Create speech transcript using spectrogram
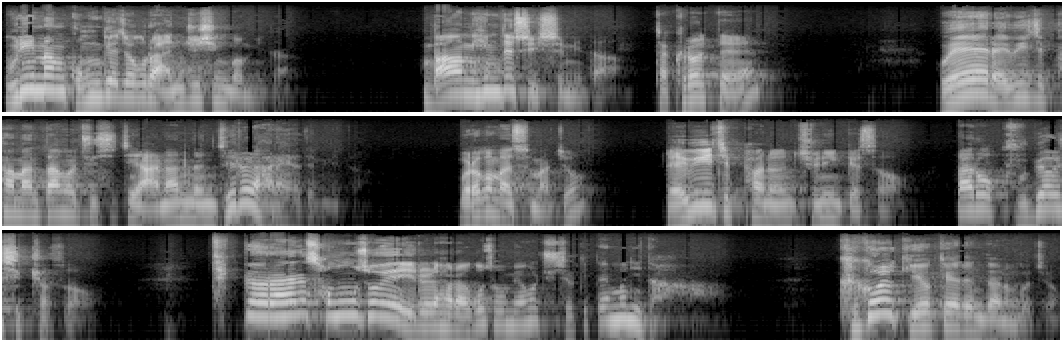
우리만 공개적으로 안 주신 겁니다. 마음이 힘들 수 있습니다. 자, 그럴 때 왜 레위 지파만 땅을 주시지 않았는지를 알아야 됩니다. 뭐라고 말씀하죠? 레위 지파는 주님께서 따로 구별시켜서 특별한 성소의 일을 하라고 소명을 주셨기 때문이다. 그걸 기억해야 된다는 거죠.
